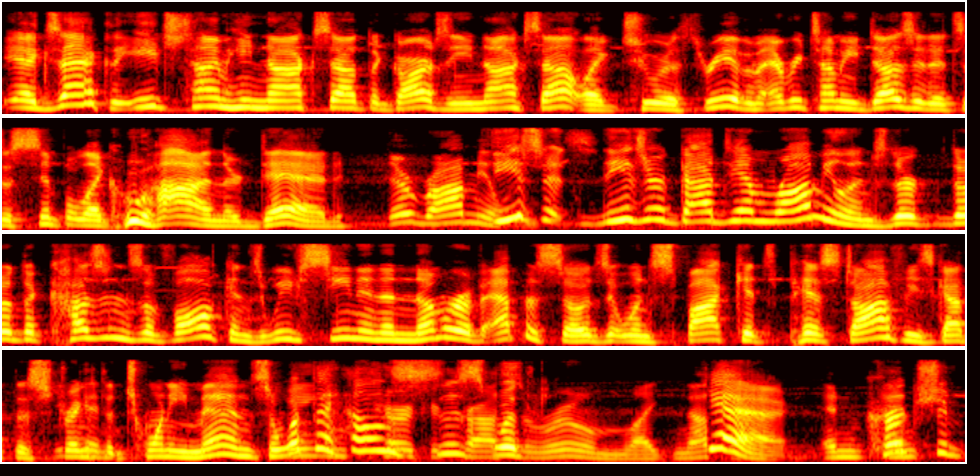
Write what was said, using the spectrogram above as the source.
Exactly. Each time he knocks out the guards, and he knocks out like two or three of them. Every time he does it, it's a simple like hoo ha, and they're dead. They're Romulans. These are these are goddamn Romulans. They're they're the cousins of Vulcans. We've seen in a number of episodes that when Spock gets pissed off, he's got the strength of twenty men. So what the hell Kirk is this with? the room like nothing? Yeah, and Kirk and- should.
